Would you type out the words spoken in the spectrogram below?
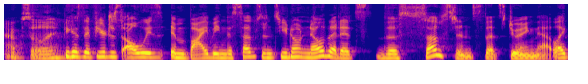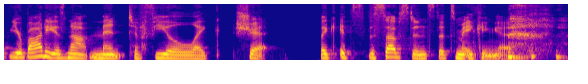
Absolutely. Because if you're just always imbibing the substance you don't know that it's the substance that's doing that. Like your body is not meant to feel like shit. Like it's the substance that's making it.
